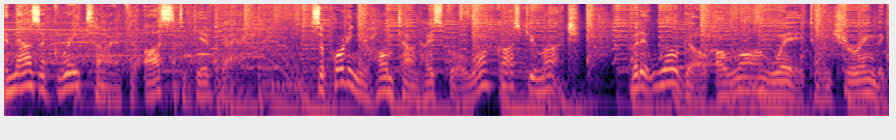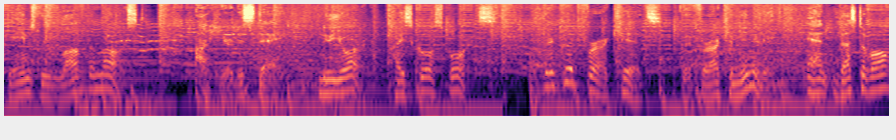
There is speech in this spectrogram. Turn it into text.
And now's a great time for us to give back. Supporting your hometown high school won't cost you much, but it will go a long way to ensuring the games we love the most are here to stay. New York High School Sports. They're good for our kids, good for our community, and best of all,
